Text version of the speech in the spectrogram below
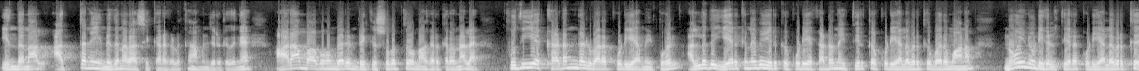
இந்த நாள் அத்தனை மிதன ராசிக்காரர்களுக்கும் அமைஞ்சிருக்குதுங்க. ஆறாம் பாவகம் வேறு இன்றைக்கு சுபத்துவமாக இருக்கிறதுனால புதிய கடன்கள் வரக்கூடிய அமைப்புகள் அல்லது ஏற்கனவே இருக்கக்கூடிய கடனை தீர்க்கக்கூடிய அளவிற்கு வருமானம் நோய் நொடிகள் தீரக்கூடிய அளவிற்கு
